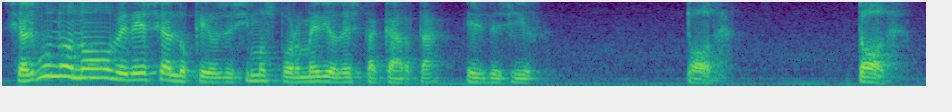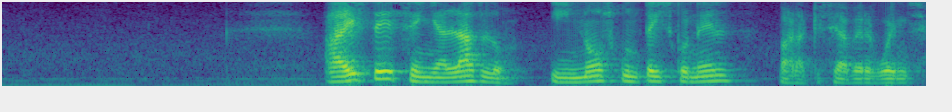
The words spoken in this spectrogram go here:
Si alguno no obedece a lo que os decimos por medio de esta carta, es decir, toda, toda. A este señaladlo y no os juntéis con él, para que se avergüence.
